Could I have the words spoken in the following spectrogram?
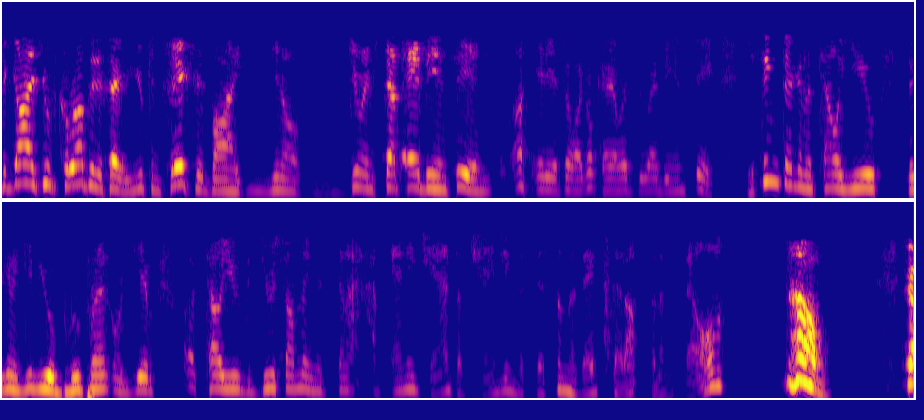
the guys who've corrupted it say you can fix it by you know doing step A, B, and C, and us idiots are like, okay, let's do A, B, and C. You think they're going to tell you, they're going to give you a blueprint or give us tell you to do something that's going to have any chance of changing the system that they've set up for themselves? No. So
